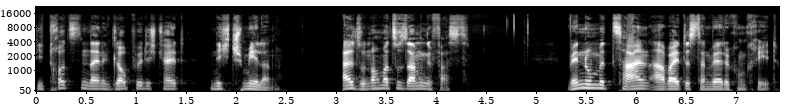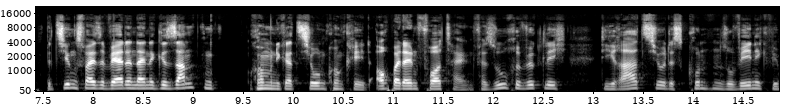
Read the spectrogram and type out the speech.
die trotzdem deine Glaubwürdigkeit nicht schmälern. Also nochmal zusammengefasst. Wenn du mit Zahlen arbeitest, dann werde konkret. Beziehungsweise werde in deine gesamten Kommunikation konkret, auch bei deinen Vorteilen. Versuche wirklich die Ratio des Kunden so wenig wie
